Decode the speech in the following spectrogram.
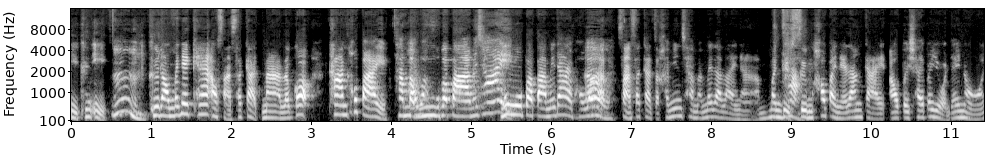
ดีขึ้นอีกอืมคือเราไม่ได้แค่เอาสารสกัดมา แล้วก็ทานเข้าไปทำแบบงูปลาปลาไม่ใช่งูงูปลาปลาไม่ได้ เพราะว่าเออสารสกัดจากขมิ้นชันมันไม่ละลายน้ำมันดูดค่ะซึมเข้าไปในร่างกาย เอาไปใช้ประโยชน์ได้น้อย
